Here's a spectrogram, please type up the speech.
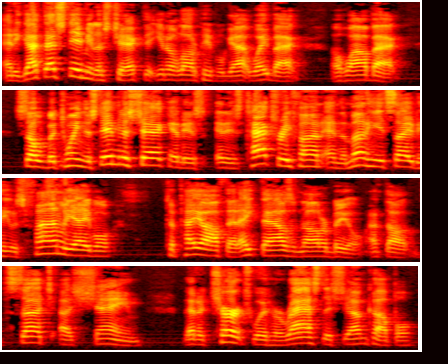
and he got that stimulus check that you know a lot of people got way back a while back. So between the stimulus check and his and his tax refund and the money he had saved, he was finally able to pay off that eight thousand dollar bill. I thought such a shame that a church would harass this young couple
